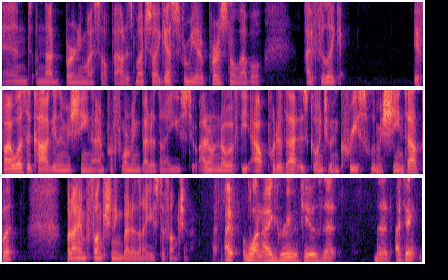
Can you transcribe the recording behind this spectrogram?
and I'm not burning myself out as much. So I guess for me at a personal level, I feel like if I was a cog in the machine, I'm performing better than I used to. I don't know if the output of that is going to increase the machine's output, but I am functioning better than I used to function. I one I agree with you is that that I think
